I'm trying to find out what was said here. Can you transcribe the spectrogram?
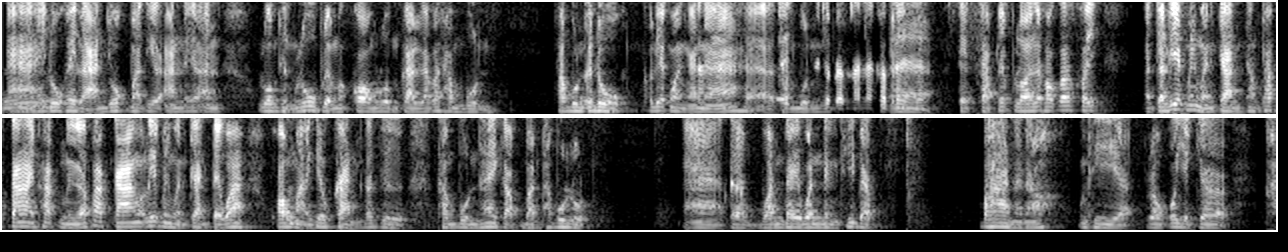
มอ่าให้ลูกให้หลานยกมาทีละอันทีละอันรวมถึงรูปเลยมากองรวมกัน แล้วก็ทำบุญทำบุญกระดูกเขาเรียกว่าอย่างนั้นนะเอ่อทำบุญจะแบบนั้นนะครับถ้าอย่างนั้นอ่าเสร็จสับเรียบร้อยแล้วเขาก็ค่อยอาจจะเรียกไม่เหมือนกันทางภาคใต้ภาคเหนือภาคกลางเรียกไม่เหมือนกัน แต่ว่าความหมายเดียวกันก็คือทำบุญให้กับบรรพบุรุษอ่าแต่วันใดวันหนึ่งที่แบบบ้านอะเนาะบางทีอะเราก็อยากจะ ข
